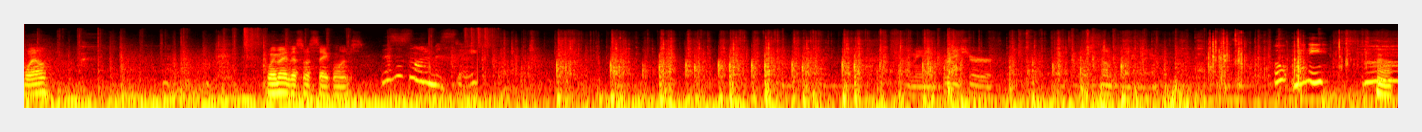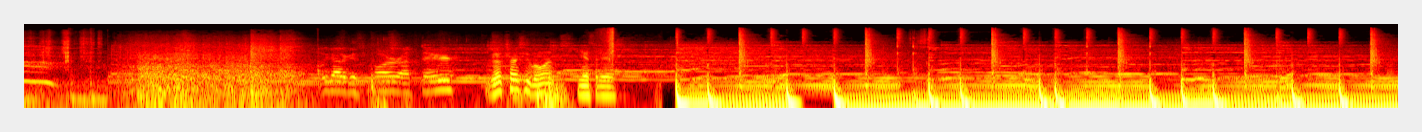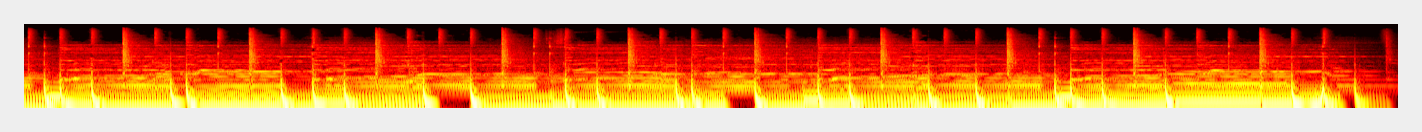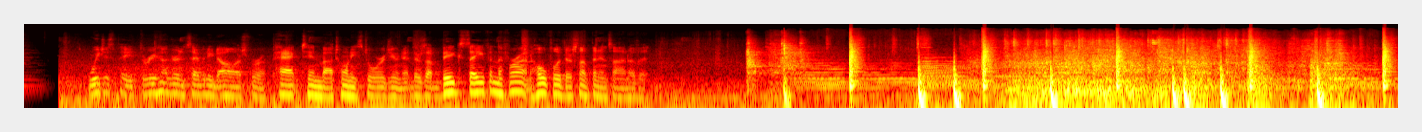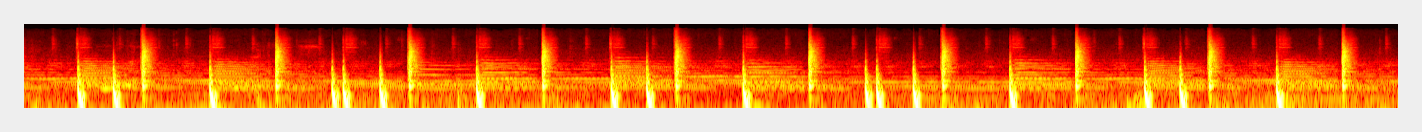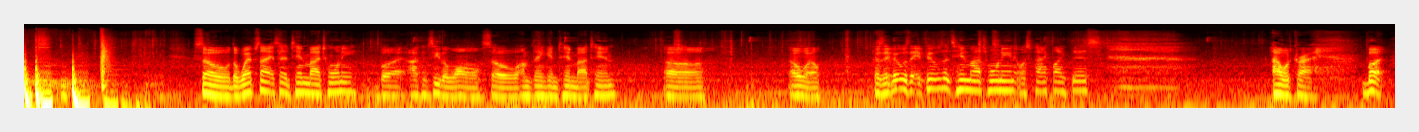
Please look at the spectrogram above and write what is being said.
Well, we made this mistake once. This is not a mistake. I mean, I'm pretty sure there's something in there. Oh, money. We got a good spot right there. Is that Tracy Lawrence? Yes, it is. $170 for a packed 10 by 20 storage unit. There's a big safe in the front. Hopefully there's something inside of it. Website said 10 by 20, but I can see the wall, so I'm thinking 10 by 10. Uh, oh well. Because if it was if it was a 10 by 20 and it was packed like this, I would cry. But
